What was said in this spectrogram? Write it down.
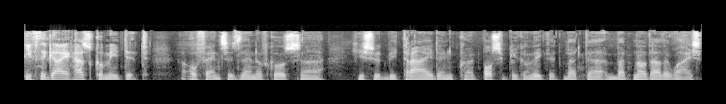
If the guy has committed offences, then of course uh, he should be tried and possibly convicted, but uh, but not otherwise.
